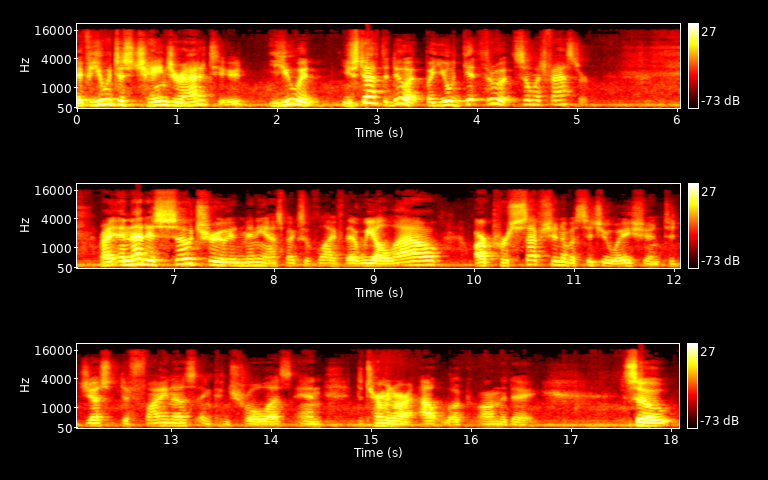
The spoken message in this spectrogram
if you would just change your attitude, you would you still have to do it, but you'll get through it so much faster. Right? And that is so true in many aspects of life that we allow our perception of a situation to just define us and control us and determine our outlook on the day. So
